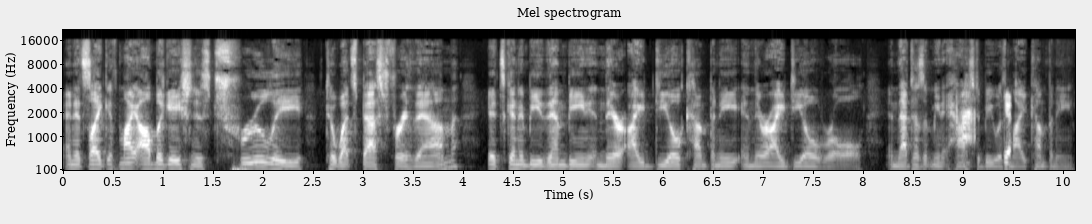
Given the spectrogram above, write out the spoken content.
And it's like if my obligation is truly to what's best for them, it's going to be them being in their ideal company in their ideal role. And that doesn't mean it has to be with yeah. my company.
